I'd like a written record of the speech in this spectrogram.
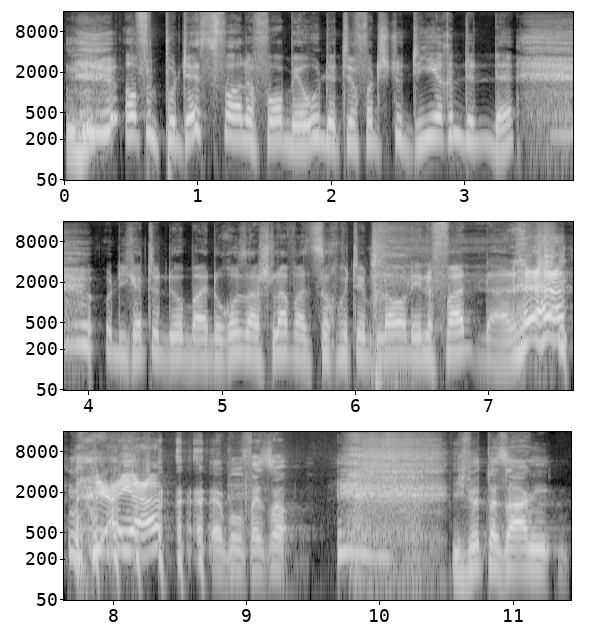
auf dem Podest vorne vor mir hunderte von Studierenden, ne? Und ich hatte nur meinen rosa Schlafanzug mit dem blauen Elefanten an. ja, ja. Herr Professor. Ich würde mal sagen,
